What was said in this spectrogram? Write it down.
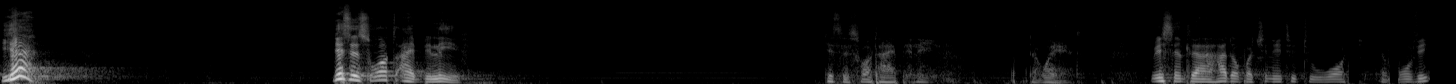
Yeah. This is what I believe. This is what I believe. The word. Recently, I had opportunity to watch a movie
